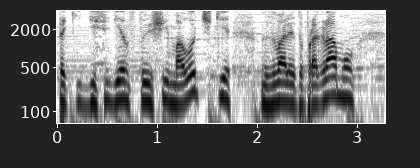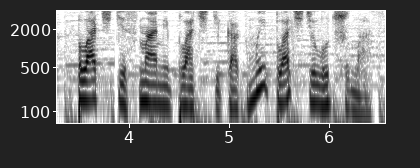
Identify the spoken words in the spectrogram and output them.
такие диссидентствующие молодчики, называли эту программу «Плачьте с нами, плачьте как мы, плачьте лучше нас».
